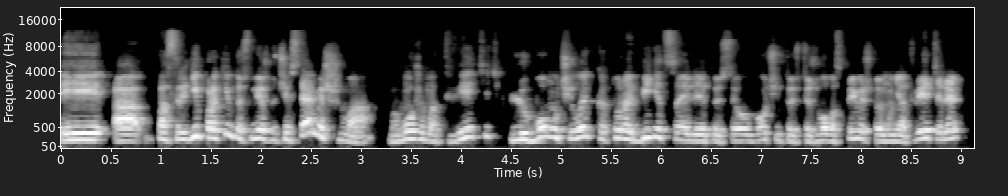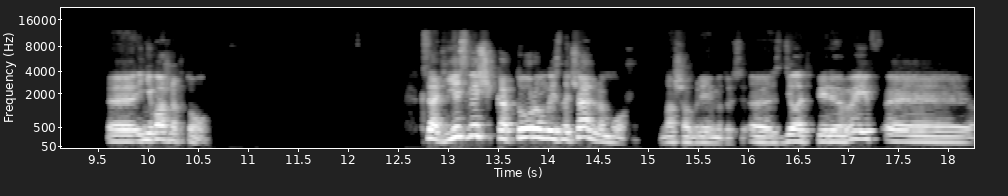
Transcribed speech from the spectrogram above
И а посреди проким, то есть между частями шма, мы можем ответить любому человеку, который обидится или то есть, очень то есть, тяжело воспримет, что ему не ответили, и неважно кто он. Кстати, есть вещи, которые мы изначально можем в наше время, то есть э, сделать перерыв. Э,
